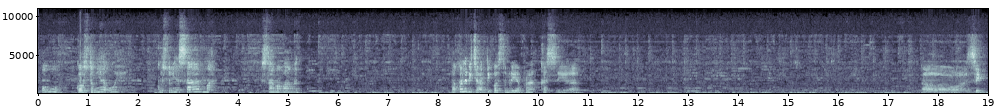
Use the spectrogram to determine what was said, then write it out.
Oh, kostumnya wih kostumnya sama sama banget bahkan lebih cantik kostum Ria Prakas ya. Oh sweet.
